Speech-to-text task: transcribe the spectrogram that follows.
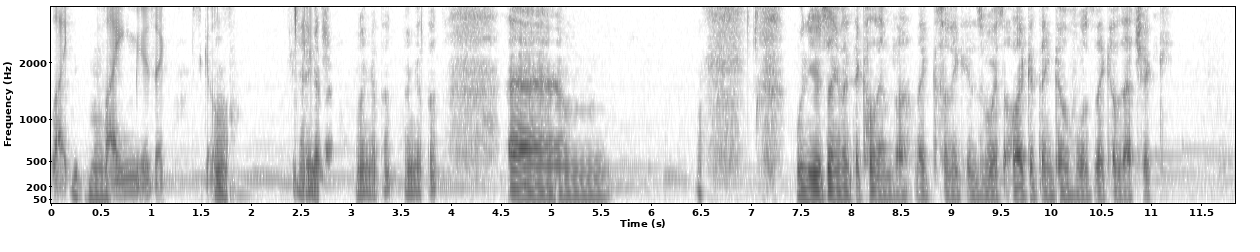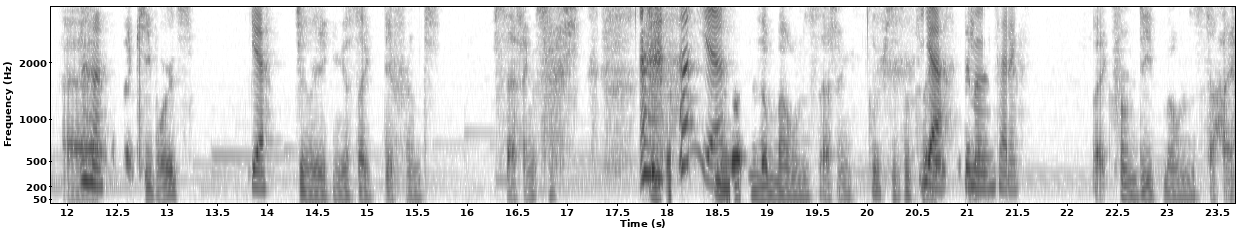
like Mhm. playing music skills. I get that. I get that. I get that. Um, when you were saying like the kalimba, like Sonny Kid's voice, all I could think of was like electric, uh, Uh-huh. like keyboards. Yeah. Do you you can just like different settings for it. yeah, the, the moan setting, which is the yeah. The so, moon settings. Like from deep moans to high.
